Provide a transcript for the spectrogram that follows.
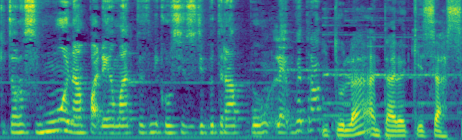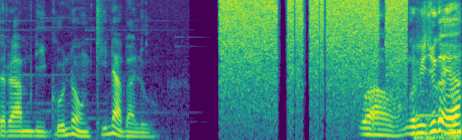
Kita orang semua nampak dengan mata ni Kerusi tu tiba terapung bukan terapung Itulah antara kisah seram di Gunung Kinabalu. Wow, ngeri juga ya.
